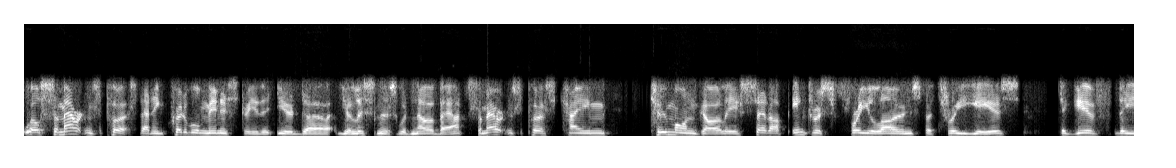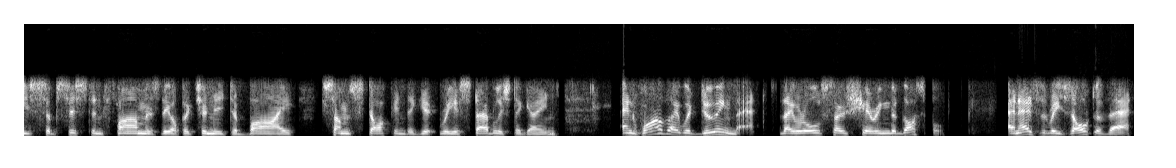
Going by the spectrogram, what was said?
Well, Samaritan's Purse, that incredible ministry that you'd, uh, your listeners would know about, Samaritan's Purse came to Mongolia, set up interest free loans for three years to give these subsistent farmers the opportunity to buy some stock and to get re established again. And while they were doing that, they were also sharing the gospel. And as a result of that,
